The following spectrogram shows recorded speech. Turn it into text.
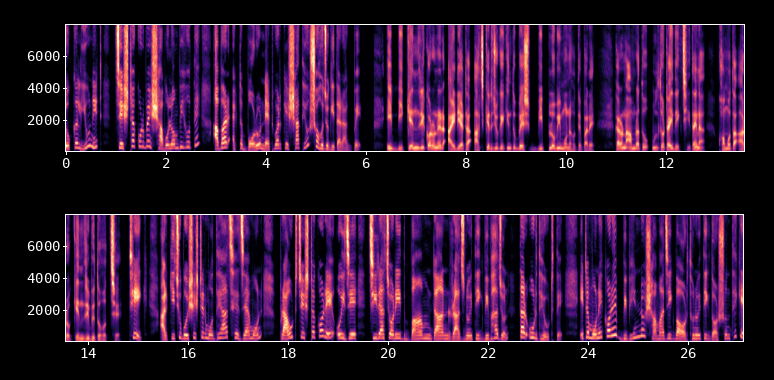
লোকাল ইউনিট চেষ্টা করবে স্বাবলম্বী হতে, আবার একটা বড় নেটওয়ার্কের সাথেও সহযোগিতা রাখবে। এই বিকেন্দ্রীকরণের আইডিয়াটা আজকের যুগে কিন্তু বেশ বিপ্লবী মনে হতে পারে। কারণ আমরা তো উল্টোটাই দেখছি তাই না? ক্ষমতা আরও কেন্দ্রীভূত হচ্ছে। ঠিক আর কিছু বৈশিষ্ট্যের মধ্যে আছে যেমন প্রাউড চেষ্টা করে ওই যে চিরাচরিত বাম ডান রাজনৈতিক বিভাজন তার ঊর্ধ্বে উঠতে। এটা মনে করে বিভিন্ন সামাজিক বা অর্থনৈতিক দর্শন থেকে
